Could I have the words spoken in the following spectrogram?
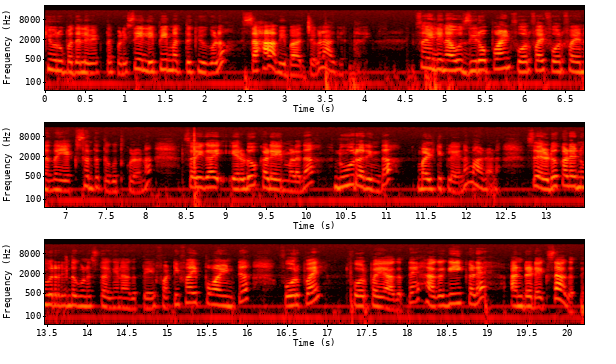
ಕ್ಯೂ ರೂಪದಲ್ಲಿ ವ್ಯಕ್ತಪಡಿಸಿ ಇಲ್ಲಿ ಪಿ ಮತ್ತು ಕ್ಯೂಗಳು ಸಹ ಅವಿಭಾಜ್ಯಗಳಾಗಿರ್ತವೆ. ಸೊ ಇಲ್ಲಿ ನಾವು zero point four five four five ಅನ್ನೋದನ್ನ ಎಕ್ಸ್ ಅಂತ ತೆಗೆದುಕೊಳ್ಳೋಣ. ಸೊ ಈಗ ಎರಡೂ ಕಡೆ ಏನು ಮಾಡೋಣ? ನೂರರಿಂದ ಮಲ್ಟಿಪ್ಲೈನ ಮಾಡೋಣ. ಸೊ ಎರಡೂ ಕಡೆ ನೂರರಿಂದ ಗುಣಿಸಿದಾಗ ಏನಾಗುತ್ತೆ? Forty five point four five four five ಆಗುತ್ತೆ. ಹಾಗಾಗಿ ಈ ಕಡೆ ಹಂಡ್ರೆಡ್ ಎಕ್ಸ್ ಆಗುತ್ತೆ.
